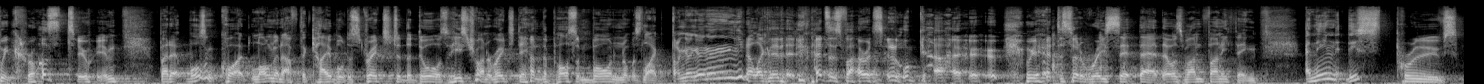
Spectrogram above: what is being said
we crossed to him, but it wasn't quite long enough, the cable to stretch to the doors. He's trying to reach down the possum born, and it was like, you know, like that's as far as it'll go. We had to sort of reset that. That was one funny thing. And then this proves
